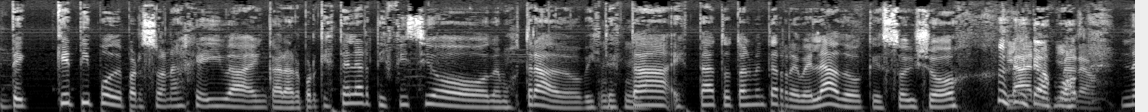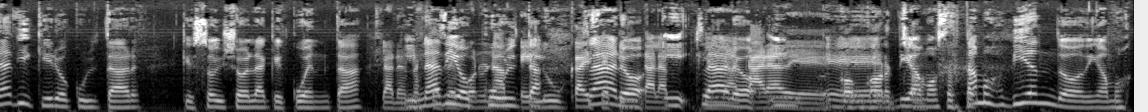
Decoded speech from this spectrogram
de qué tipo de personaje iba a encarar, porque está el artificio demostrado, ¿viste? Está, está totalmente revelado que soy yo. Claro, digamos. claro. Nadie quiere ocultar que soy yo la que cuenta Claro, y no es que nadie se pone una oculta peluca y se claro pinta la- y claro cara y, de- eh, con corcho. digamos estamos viendo digamos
